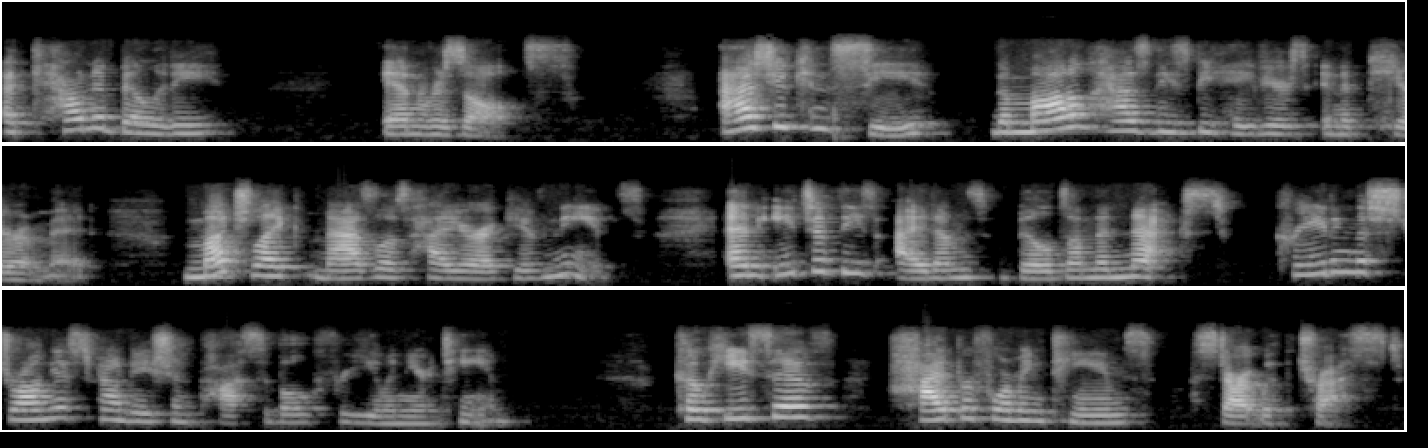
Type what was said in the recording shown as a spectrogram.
accountability, and results. As you can see, the model has these behaviors in a pyramid, much like Maslow's hierarchy of needs. And each of these items builds on the next, creating the strongest foundation possible for you and your team. Cohesive, high performing teams start with trust.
